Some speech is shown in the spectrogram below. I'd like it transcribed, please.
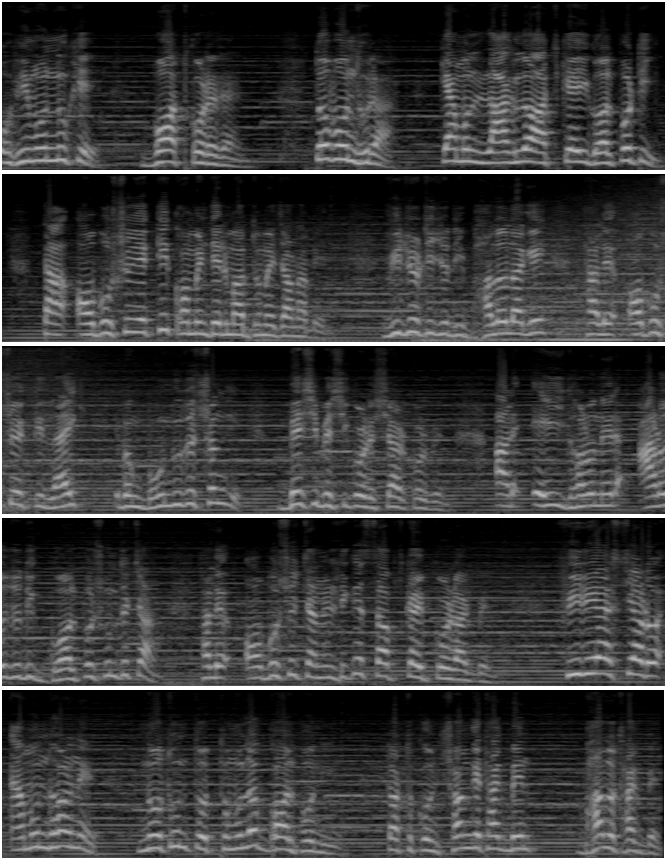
অভিমন্যুকে বধ করে দেন। তো বন্ধুরা, কেমন লাগল আজকে এই গল্পটি? তা অবশ্যই একটি কমেন্টের মাধ্যমে জানাবেন। ভিডিওটি যদি ভালো লাগে, তাহলে অবশ্যই একটি লাইক এবং বন্ধুদের সঙ্গে বেশি বেশি করে শেয়ার করবেন। আর এই ধরনের আরও যদি গল্প শুনতে চান, তাহলে অবশ্যই চ্যানেলটিকে সাবস্ক্রাইব করে রাখবেন। ফিরে আসছি আরও এমন ধরনের নতুন তথ্যমূলক গল্প নিয়ে। ততক্ষণ সঙ্গে থাকবেন, ভালো থাকবেন।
